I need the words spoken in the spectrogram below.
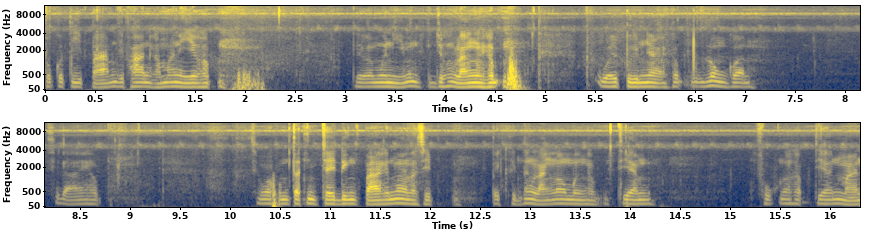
ปกติป่ามันจะพานเขามานี่เยอะครับแต่ว่ามือหนีมันอยู่ข้างหลังเลยครับอวยปืนเนี่ยครับลงก่อนเสียดายครับซึ่งว่าผมตัดสินใจดึงป่าขึ้นมาละสิไปขึ้นทั้งหลังล่องมึงครับเทียมฟุกนะครับเทียมหมัน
